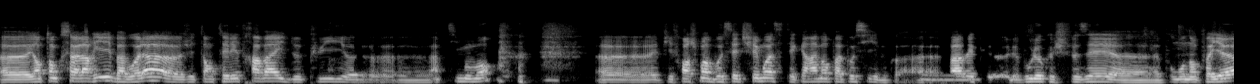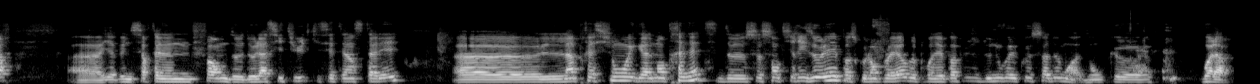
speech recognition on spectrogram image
et en tant que salarié, bah voilà, j'étais en télétravail depuis un petit moment. et puis franchement, bosser de chez moi, c'était carrément pas possible. Quoi. Pas avec le, boulot que je faisais pour mon employeur. Il y avait une certaine forme de lassitude qui s'était installée. Euh, l'impression également très nette de se sentir isolé parce que l'employeur ne prenait pas plus de nouvelles que ça de moi. Donc euh, voilà.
